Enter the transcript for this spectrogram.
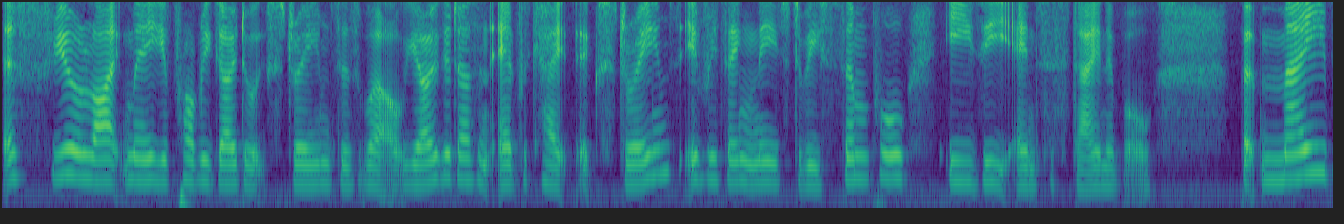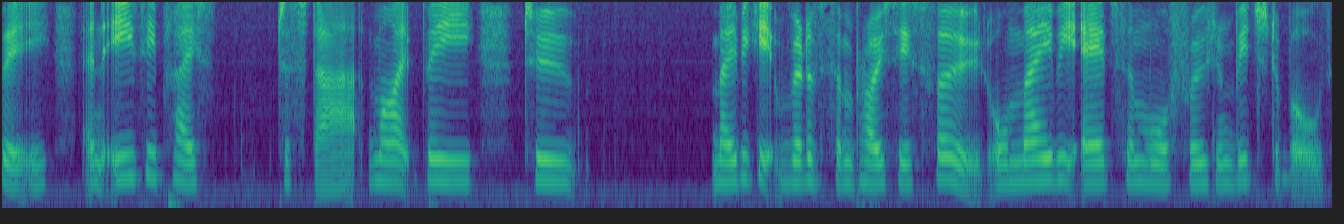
If you're like me, you probably go to extremes as well. Yoga doesn't advocate extremes. Everything needs to be simple, easy, and sustainable. But maybe an easy place to start might be to maybe get rid of some processed food or maybe add some more fruit and vegetables.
